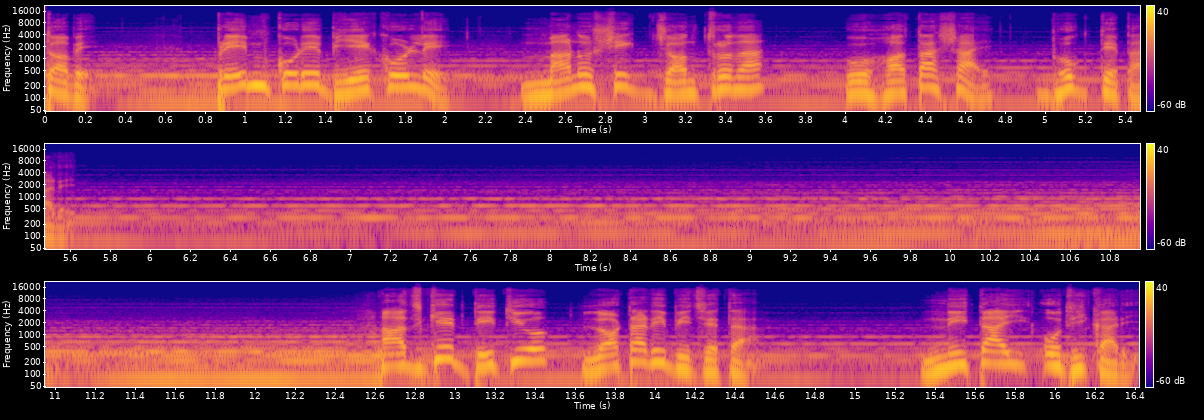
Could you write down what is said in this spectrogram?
তবে প্রেম করে বিয়ে করলে মানসিক যন্ত্রণা ও হতাশায় ভুগতে পারে। আজকের দ্বিতীয় লটারি বিজেতা, নিতাই অধিকারী।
